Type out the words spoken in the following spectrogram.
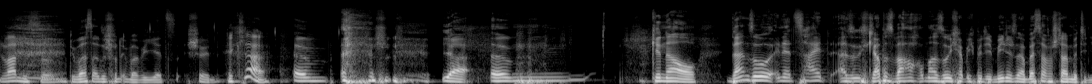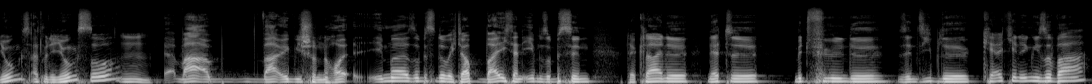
war nicht so. Du warst also schon immer wie jetzt. Schön. Ja, klar. Ähm, ja, ähm, genau. Dann so in der Zeit, also ich glaube, es war auch immer so, ich habe mich mit den Mädels immer besser verstanden mit den Jungs, als mit den Jungs so. Mhm. War, war irgendwie schon immer so ein bisschen doof. Ich glaube, weil ich dann eben so ein bisschen der kleine, nette, mitfühlende, sensible Kerlchen irgendwie so war,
